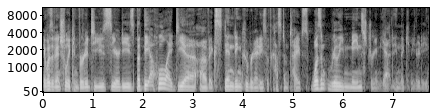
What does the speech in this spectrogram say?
It was eventually converted to use CRDs, but the whole idea of extending Kubernetes with custom types wasn't really mainstream yet in the community.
